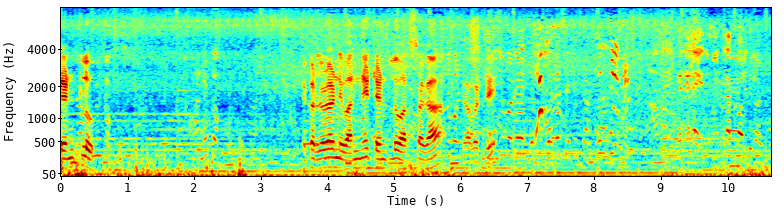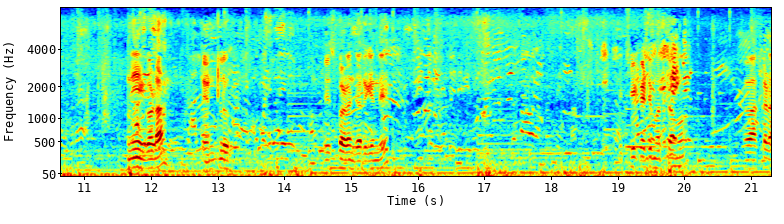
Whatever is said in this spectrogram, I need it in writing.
టెంట్లు. ఇక్కడ చూడండి ఇవన్నీ టెంట్లు వరుసగా కాబట్టి. అన్నీ కూడా టెంట్లు తీసుకోవడం జరిగింది. చీకటి మొత్తము అక్కడ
